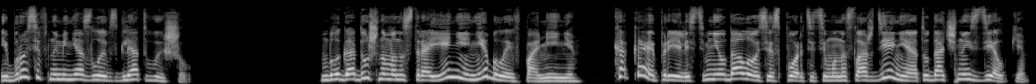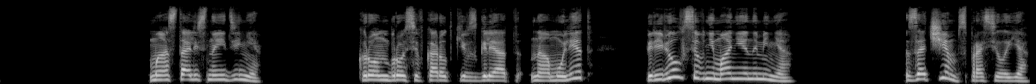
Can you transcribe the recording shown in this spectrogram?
и, бросив на меня злой взгляд, вышел. Благодушного настроения не было и в помине. Какая прелесть, мне удалось испортить ему наслаждение от удачной сделки. Мы остались наедине. Крон, бросив короткий взгляд на амулет, перевел все внимание на меня. «Зачем?» — спросила я.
